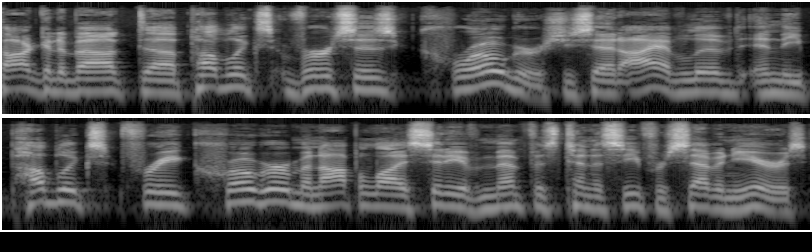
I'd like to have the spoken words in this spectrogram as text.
talking about uh, Publix versus Kroger. She said, I have lived in the Publix free Kroger monopolized city of Memphis, Tennessee for seven years.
